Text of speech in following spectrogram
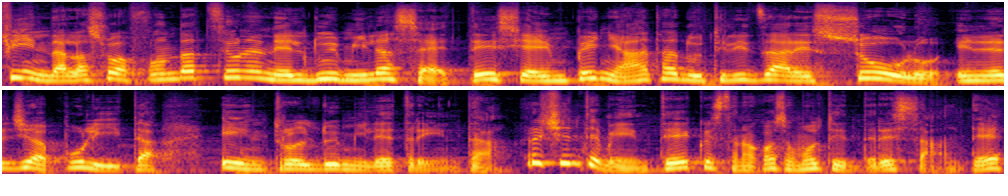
fin dalla sua fondazione nel 2007 si è impegnata ad utilizzare solo energia pulita entro il 2030. Recentemente, questa è una cosa molto interessante,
